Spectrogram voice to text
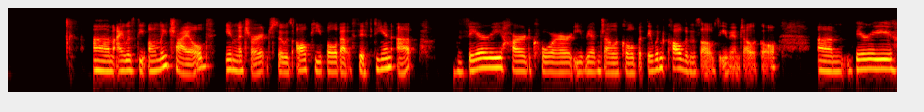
um, I was the only child in the church, so it was all people about 50 and up, very hardcore evangelical, but they wouldn't call themselves evangelical. Um, very,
